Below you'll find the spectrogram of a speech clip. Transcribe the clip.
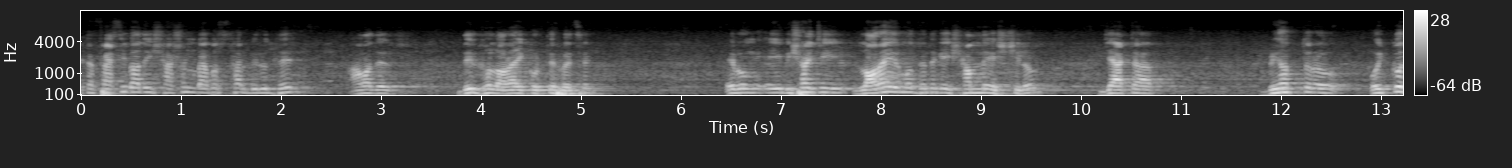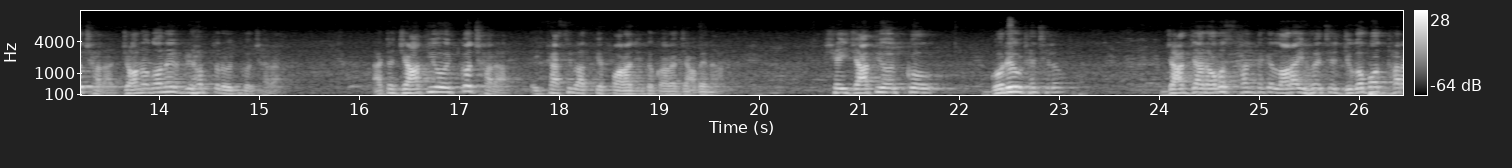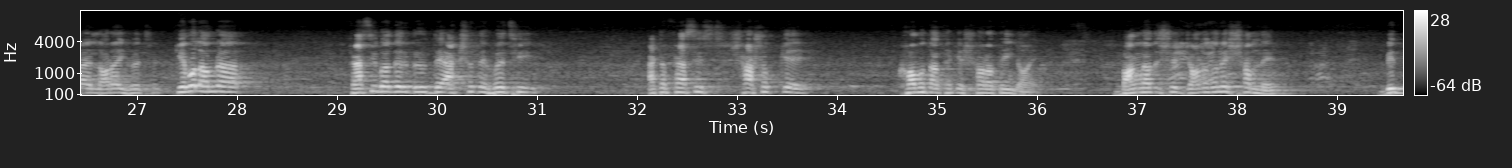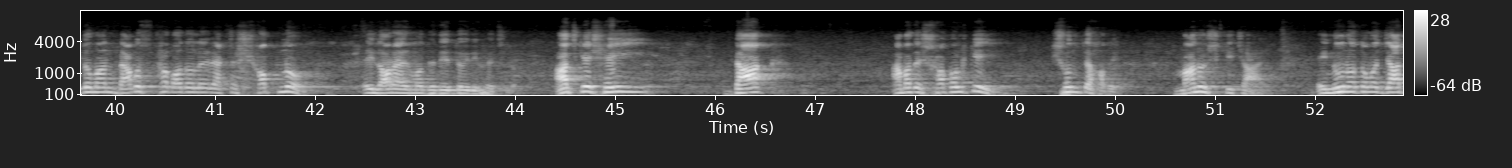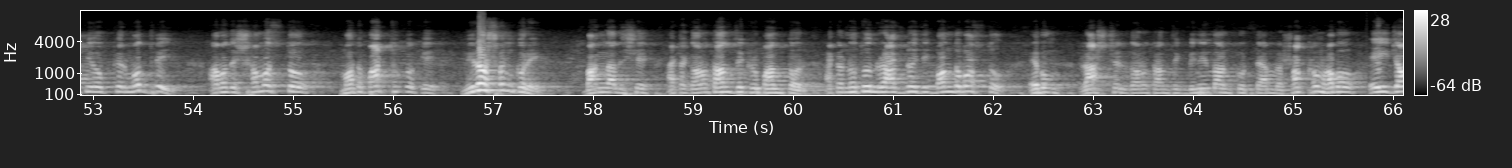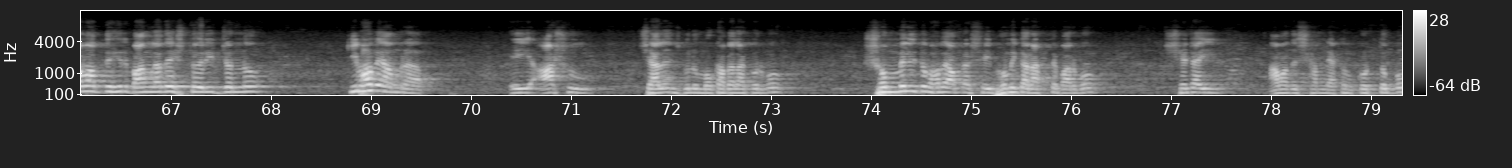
একটা ফ্যাসিবাদী শাসন ব্যবস্থার বিরুদ্ধে আমাদের দীর্ঘ লড়াই করতে হয়েছে। এবং এই বিষয়টি লড়াইয়ের মধ্যে থেকেই সামনে এসেছিল যে একটা বৃহত্তর ঐক্য ছাড়া, জনগণের বৃহত্তর ঐক্য ছাড়া, একটা জাতীয় ঐক্য ছাড়া এই ফ্যাসিবাদকে পরাজিত করা যাবে না। সেই জাতীয় ঐক্য গড়ে উঠেছিল। যার যার অবস্থান থেকে লড়াই হয়েছে, যুগপৎ ধারায় লড়াই হয়েছে। কেবল আমরা ফ্যাসিবাদের বিরুদ্ধে একসাথে হয়েছি। একটা ফ্যাসিস্ট শাসককে ক্ষমতা থেকে সরাতেই নয়। বাংলাদেশের জনগণের সামনে বিদ্যমান ব্যবস্থা বদলের একটা স্বপ্ন এই লড়াইয়ের মধ্যে দিয়ে তৈরি হয়েছিল। আজকে সেই ডাক আমাদের সকলকেই শুনতে হবে। মানুষ কি চায়? এই ন্যূনতম জাতীয় ঐক্যের মধ্যেই আমাদের সমস্ত মত পার্থক্যকে নিরসন করে বাংলাদেশে একটা গণতান্ত্রিক রূপান্তর, একটা নতুন রাজনৈতিক বন্দোবস্ত এবং রাষ্ট্রের গণতান্ত্রিক বিনির্মাণ করতে আমরা সক্ষম হব। এই জবাবদিহির বাংলাদেশ তৈরির জন্য কীভাবে আমরা এই আশু চ্যালেঞ্জগুলো মোকাবেলা করব, সম্মিলিতভাবে আমরা সেই ভূমিকা রাখতে পারব, সেটাই আমাদের সামনে এখন কর্তব্য।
